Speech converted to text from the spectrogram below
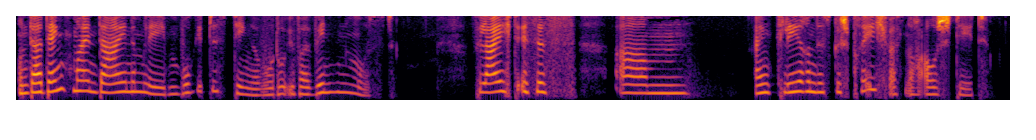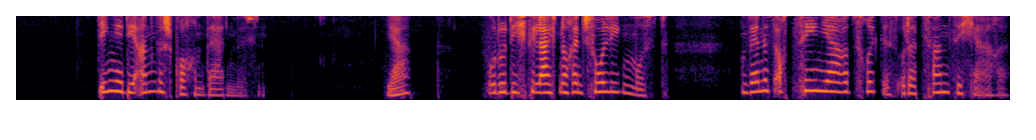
Und da denk mal in deinem Leben, wo gibt es Dinge, wo du überwinden musst? Vielleicht ist es ähm, ein klärendes Gespräch, was noch aussteht. Dinge, die angesprochen werden müssen. Ja, wo du dich vielleicht noch entschuldigen musst. Und wenn es auch zehn Jahre zurück ist oder 20 Jahre.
